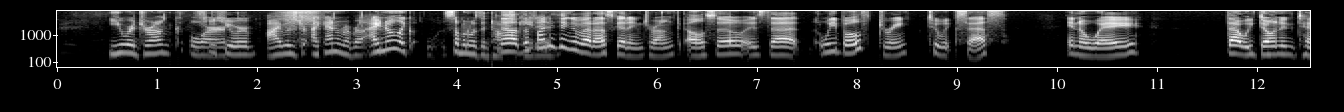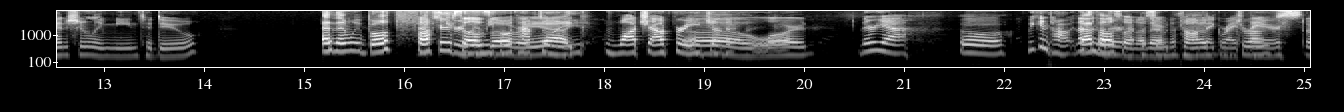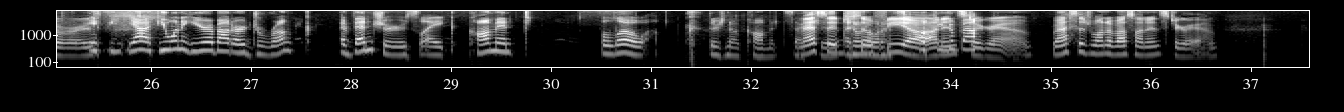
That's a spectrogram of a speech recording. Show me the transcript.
you were drunk or You were I was. dr- I can't remember. I know like someone was intoxicated. Now, the funny thing about us getting drunk also is that we both drink to excess in a way that we don't intentionally mean to do. And then we both fuck That's true, ourselves and we over. both have yeah. to like watch out for each oh, other. Lord. There, yeah, Oh, we can talk. that's, That's, another, also another episode, episode. topic right Drunk there. stories. If you, yeah, if you want to hear about our drunk adventures, like comment below. There's no comment section. Message I don't know what I'm Sophia on talking about. Instagram. Message one of us on Instagram.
